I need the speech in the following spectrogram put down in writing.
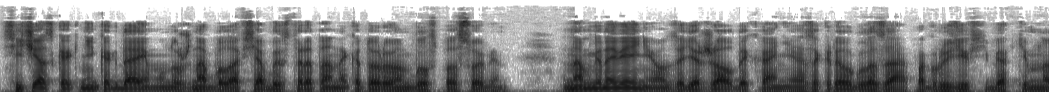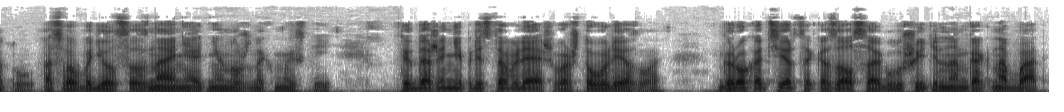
Сейчас как никогда ему нужна была вся быстрота, на которую он был способен. На мгновение он задержал дыхание, закрыл глаза, погрузив себя в темноту, освободил сознание от ненужных мыслей. «Ты даже не представляешь, во что влезло!» Грохот сердца казался оглушительным, как набат.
